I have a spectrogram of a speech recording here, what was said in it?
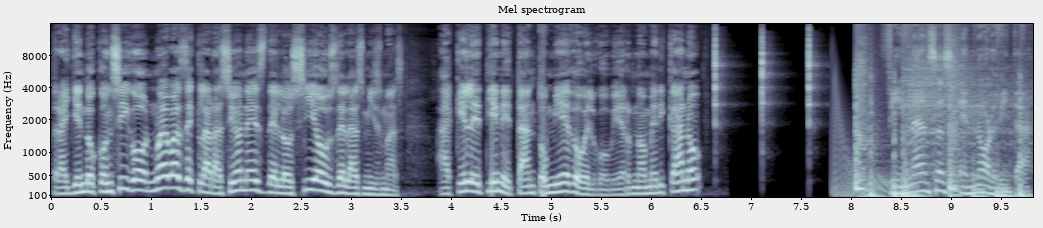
trayendo consigo nuevas declaraciones de los CEOs de las mismas. ¿A qué le tiene tanto miedo el gobierno americano? Finanzas en órbita.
